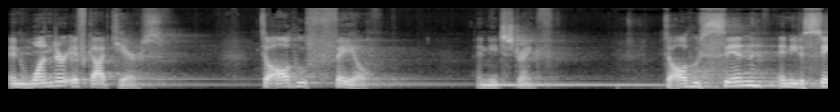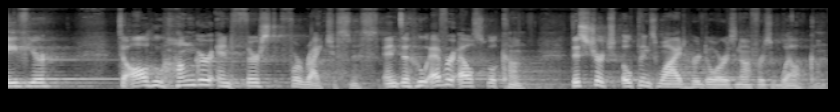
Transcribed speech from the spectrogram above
and wonder if God cares, to all who fail and need strength, to all who sin and need a Savior, to all who hunger and thirst for righteousness, and to whoever else will come. This church opens wide her doors and offers welcome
